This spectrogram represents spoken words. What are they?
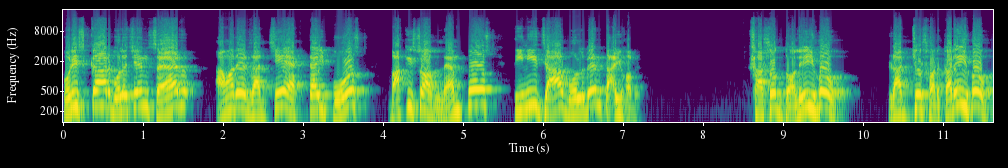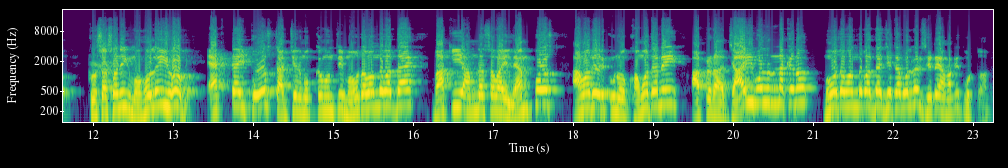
পরিষ্কার বলেছেন, স্যার, আমাদের রাজ্যে একটাই পোস্ট, বাকি সব ল্যাম্প পোস্ট, তিনি যা বলবেন তাই হবে। শাসক দলেই হোক, রাজ্য সরকারেই হোক, প্রশাসনিক মহলেই হোক, একটাই পোস্ট রাজ্যের মুখ্যমন্ত্রী মমতা বন্দ্যোপাধ্যায়, বাকি আমরা সবাই ল্যাম্প পোস্ট আমাদের কোনো ক্ষমতা নেই। আপনারা যাই বলুন না কেন, মমতা বন্দ্যোপাধ্যায় যেটা বলবেন সেটাই আমাকে করতে হবে।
